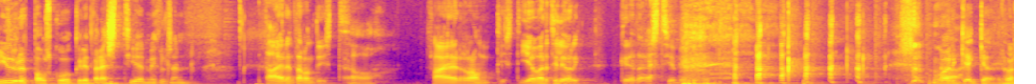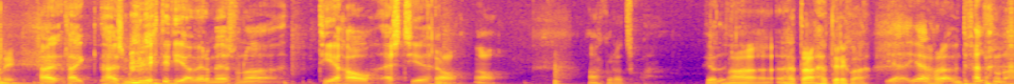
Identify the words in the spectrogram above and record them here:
býður upp á sko Gretar S.T. Mikkelsen? Það er enda rándýst já, Það er rándýst Ég væri til að vera Gretar S.T. Mikkelsen. Þú væri geggjaður þannig það, það, það er svo mikið viktið því að vera með svona TH, ST já, já, akkurat sko hérna, þetta, þetta er eitthvað Ég, ég er að fara undir feld núna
